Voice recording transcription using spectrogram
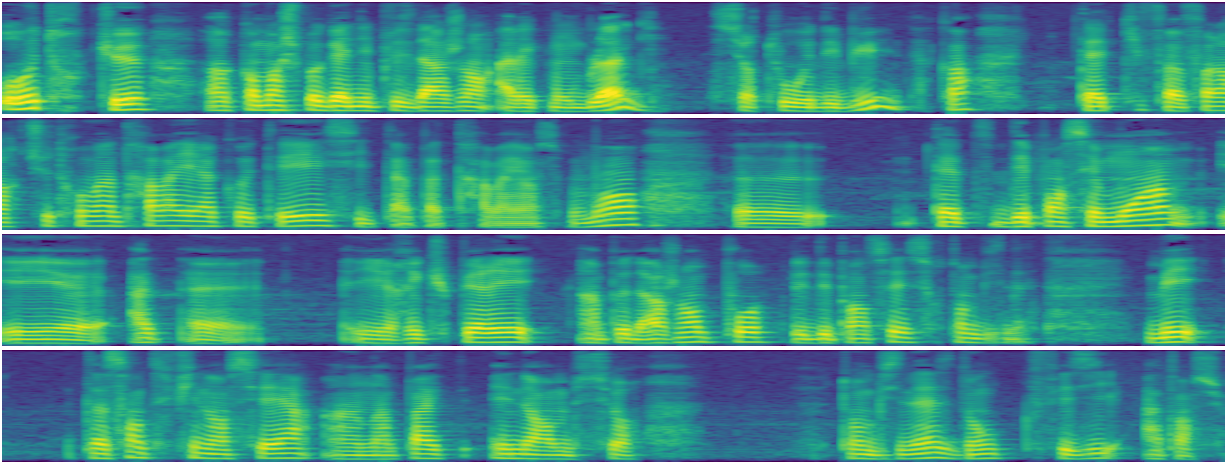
autre que oh, comment je peux gagner plus d'argent avec mon blog, surtout au début, d'accord? Peut-être qu'il va falloir que tu trouves un travail à côté si tu n'as pas de travail en ce moment. Euh, peut-être dépenser moins et, euh, euh, et récupérer un peu d'argent pour les dépenser sur ton business. Mais ta santé financière a un impact énorme sur ton business, donc fais-y attention.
